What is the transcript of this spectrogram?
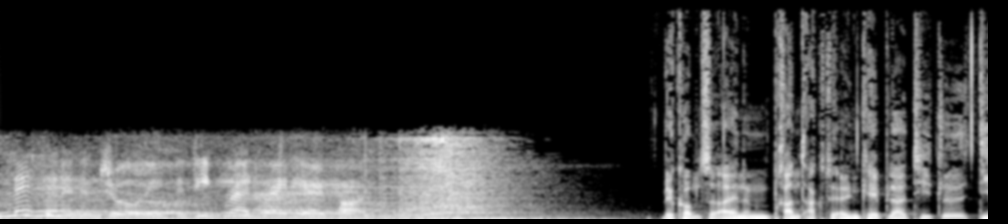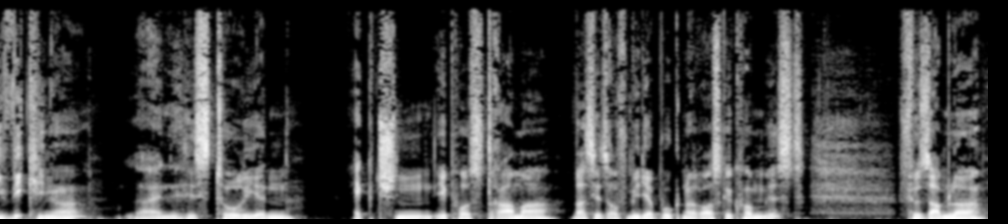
Listen and enjoy the Deep Red Radio Pod. Wir kommen zu einem brandaktuellen Cape Light-Titel, Die Wikinger, ein Historien, Action, Epos, Drama, was jetzt auf Mediabook neu rausgekommen ist. Für Sammler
